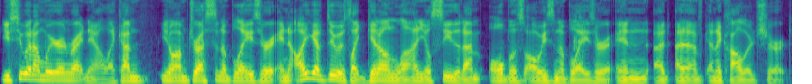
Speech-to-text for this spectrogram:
You see what I'm wearing right now? Like I'm, you know, I'm dressed in a blazer, and all you got to do is like get online. You'll see that I'm almost always in a blazer and a, and a collared shirt.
